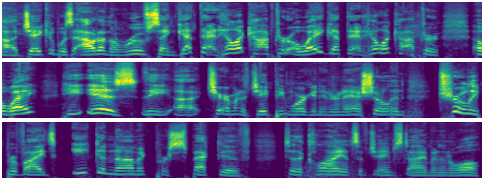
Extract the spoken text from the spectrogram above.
Uh, Jacob was out on the roof saying, Get that helicopter away, get that helicopter away. He is the uh, chairman of JP Morgan International and truly provides economic perspective to the clients of James Dimon and all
